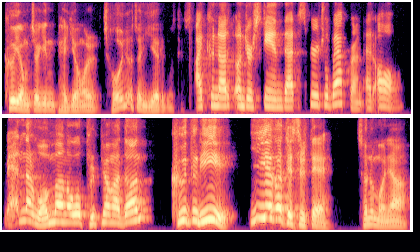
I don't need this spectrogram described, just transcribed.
그 영적인 배경을 전혀 전 이해를 못했어요. I could not understand that spiritual background at all. 맨날 원망하고 불평하던 그들이 이해가 됐을 때 저는 뭐냐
